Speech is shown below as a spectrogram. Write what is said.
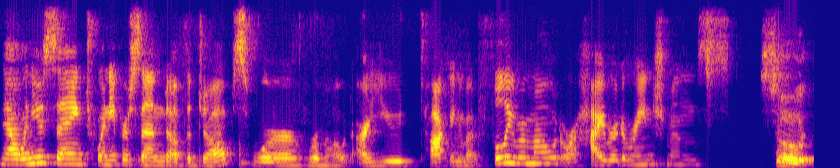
Now, when you're saying 20% of the jobs were remote, are you talking about fully remote or hybrid arrangements? So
